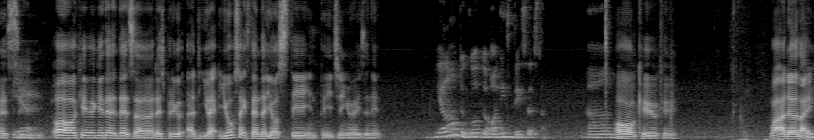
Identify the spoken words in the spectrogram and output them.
I see. Oh, okay, okay. That that's uh that's pretty good. Uh, you you also extended your stay in Beijing, right? Isn't it? You're allowed to go to all these places. lah. Um, Oh, okay, okay. What other like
